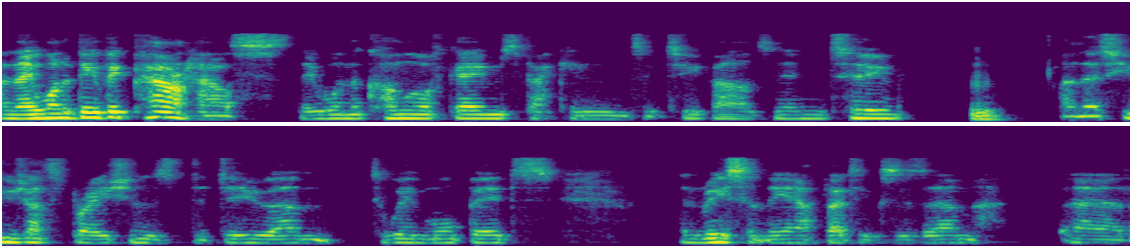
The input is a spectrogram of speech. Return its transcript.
and they want to be a big powerhouse. They won the Commonwealth Games back in 2002, Mm. And there's huge aspirations to do um, to win more bids. And recently, athletics has um, uh,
